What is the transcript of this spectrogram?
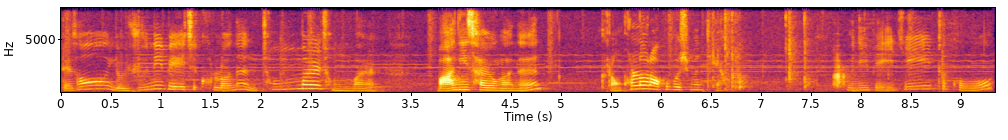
그래서 이 Uni Beige 컬러는 정말 정말 많이 사용하는 그런 컬러라고 보시면 돼요. Uni Beige two coat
